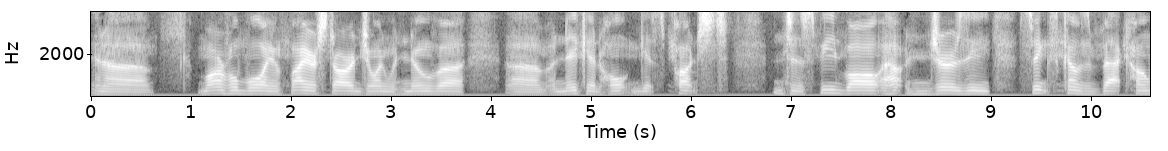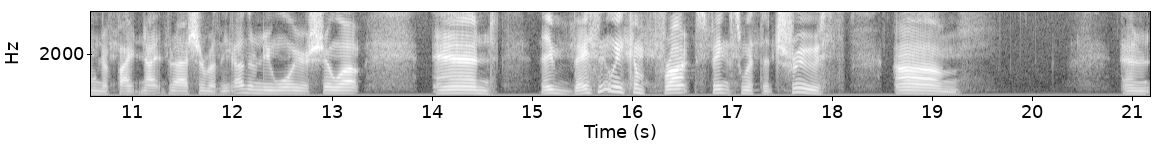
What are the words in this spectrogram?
And uh, Marvel Boy and Firestar join with Nova. Um, a naked Hulk gets punched into the speedball out in Jersey. Sphinx comes back home to fight Night Thrasher, but the other new warriors show up and they basically confront Sphinx with the truth. Um, and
